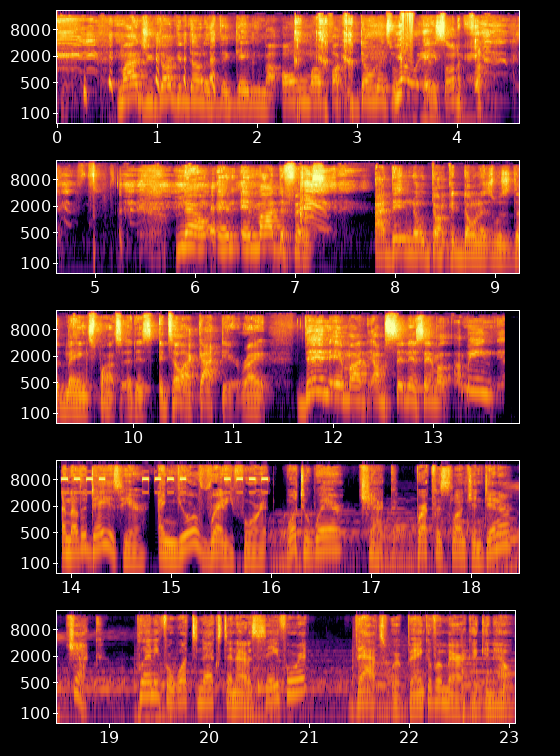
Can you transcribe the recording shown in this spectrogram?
Mind you, Dunkin' Donuts that gave me my own motherfucking donuts with Yo, Yo, face on the front. now, in, in my defense, I didn't know Dunkin' Donuts was the main sponsor of this until I got there, right? Then in my, I'm sitting there saying, I mean, Another day is here, and you're ready for it. What to wear? Check. Breakfast, lunch, and dinner? Check. Planning for what's next and how to save for it? That's where Bank of America can help.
